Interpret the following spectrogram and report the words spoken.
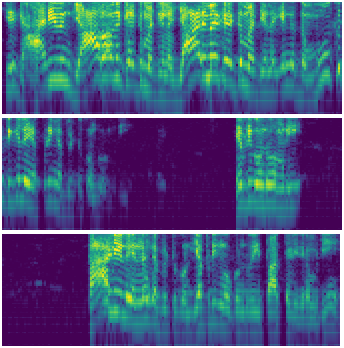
இதுக்கு அறிவு யாராவது கேட்க மாட்டீங்களா? யாருமே கேட்க மாட்டீங்களா? எங்க இந்த மூக்குத்திகளை எப்படிங்க பிட்டு கொண்டு போக முடியும்? எப்படி கொண்டு போக முடியும்? தாலியில என்னங்க பிட்டு கொண்டு எப்படிங்க கொண்டு போய் பார்த்து எழுதிட முடியும்?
